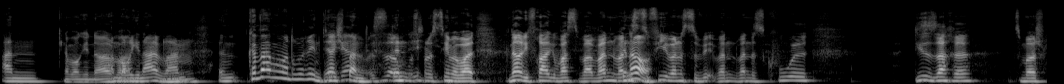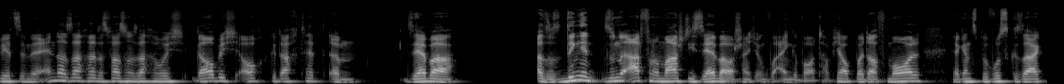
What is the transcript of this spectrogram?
an, Am Original, am waren. Original waren. Mhm. Ähm, können wir irgendwann mal drüber reden? Ja, Finde ich gerne. spannend. Das ist auch ein spannendes Thema, weil genau die Frage, was, wann, wann Genau. ist zu viel, wann ist zu wann, wann ist cool. Diese Sache zum Beispiel jetzt in der Ender-Sache, das war so eine Sache, wo ich, glaube ich, auch gedacht hätte, ähm, selber, also Dinge, so eine Art von Hommage, die ich selber wahrscheinlich irgendwo eingebaut habe. Ich habe auch bei Darth Maul ja ganz bewusst gesagt,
